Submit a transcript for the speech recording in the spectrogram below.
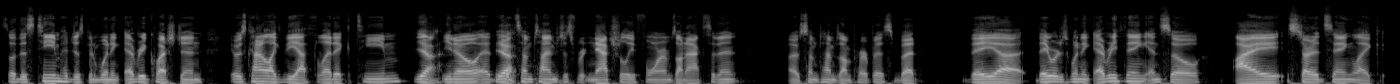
so this team had just been winning every question. It was kind of like the athletic team Yeah. you know, it, Yeah. sometimes just naturally forms on accident, uh, sometimes on purpose. But they uh, they were just winning everything, and so I started saying like,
